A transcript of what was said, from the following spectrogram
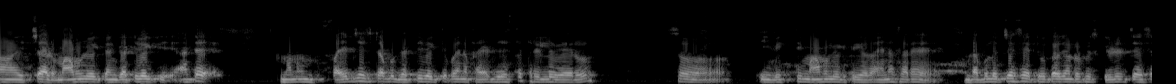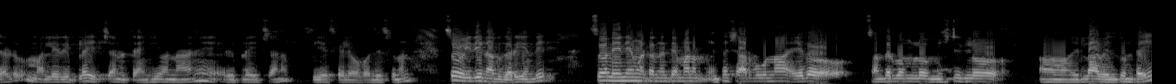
ఇచ్చాడు. మామూలు వ్యక్తి అని గట్టి వ్యక్తి. అంటే మనం ఫైట్ చేసేటప్పుడు గట్టి వ్యక్తి పైన ఫైట్ చేస్తే థ్రిల్ వేరు. సో ఈ వ్యక్తి మామూలు వ్యక్తి కదా అయినా సరే డబ్బులు వచ్చేసి టూ థౌజండ్ రూపీస్ క్రెడిట్ చేశాడు మళ్ళీ రిప్లై ఇచ్చాను థ్యాంక్ యూ అన్నా అని రిప్లై ఇచ్చాను పిఎస్కేలో ఓపెన్ తీసుకున్నాను. సో ఇది నాకు జరిగింది. సో నేనేమంటానంటే మనం ఎంత షార్ప్గా ఉన్నా ఏదో సందర్భంలో మిస్టేక్లో ఇట్లా వెళ్తుంటాయి.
